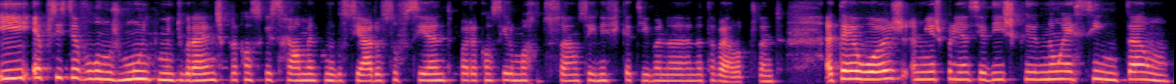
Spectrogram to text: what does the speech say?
e é preciso ter volumes muito, muito grandes para conseguir-se realmente negociar o suficiente para conseguir uma redução significativa na, na, tabela. Portanto, até hoje, a minha experiência diz que não é assim tão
